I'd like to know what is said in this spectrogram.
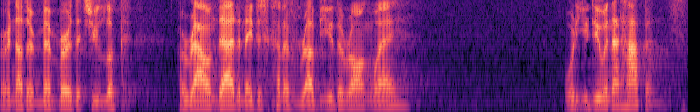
or another member that you look around at and they just kind of rub you the wrong way. What do you do when that happens?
